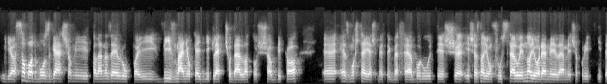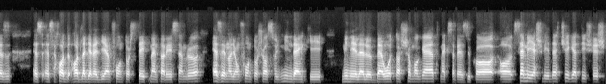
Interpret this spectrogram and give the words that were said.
ugye a szabad mozgás, ami talán az európai vívmányok egyik legcsodálatosabbika, ez most teljes mértékben felborult, és, és ez nagyon frusztráló. Én nagyon remélem, és akkor itt, itt ez, ez, ez had, had legyen egy ilyen fontos statement a részemről. Ezért nagyon fontos az, hogy mindenki minél előbb beoltassa magát, megszerezzük a, a személyes védettséget is, és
